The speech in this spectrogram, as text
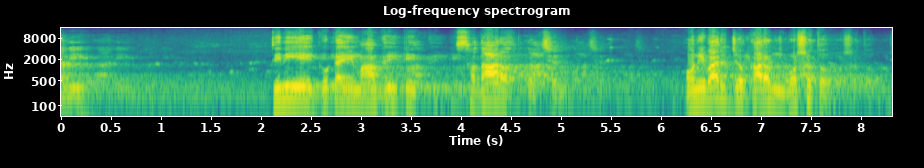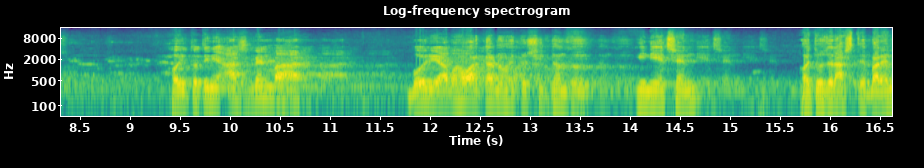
আলী। তিনি এই গোটাই মাহফিলটি সদারত করছেন। অনিবার্য কারণ বশত হয়তো তিনি আসবেন বা বৈরী আবহাওয়ার কারণে হয়তো সিদ্ধান্ত কি নিয়েছেন। হয়তো হুজুর আসতে পারেন।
